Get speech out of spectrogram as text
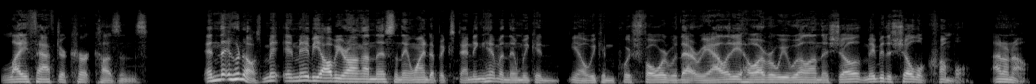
life after Kirk Cousins, and th- who knows, and maybe I'll be wrong on this, and they wind up extending him, and then we can, you know, we can push forward with that reality. However, we will on the show. Maybe the show will crumble. I don't know.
